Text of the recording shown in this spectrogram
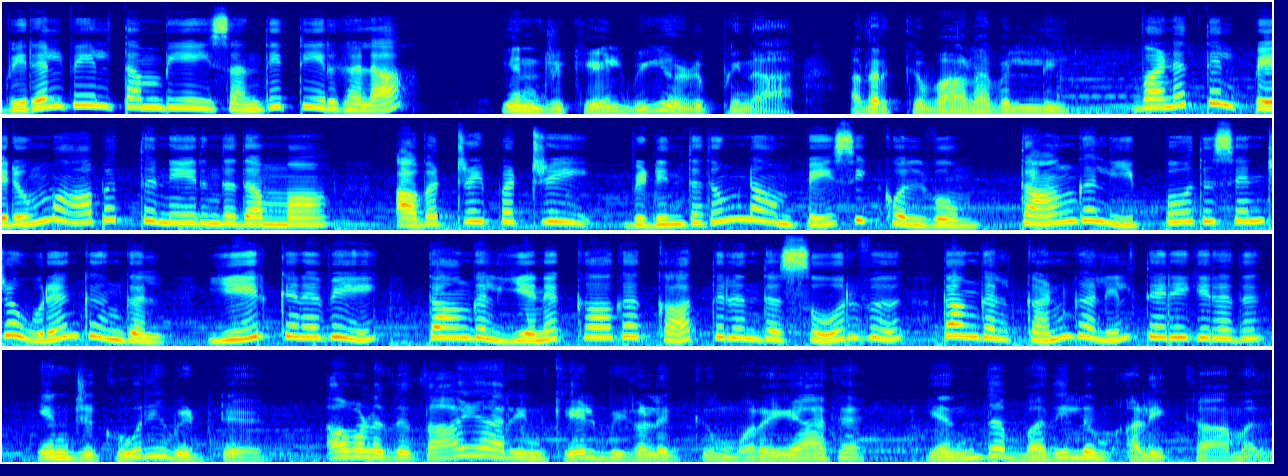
விரல்வேல் தம்பியை சந்தித்தீர்களா? என்று கேள்வி எழுப்பினார். அதற்கு வானவல்லி வனத்தில் பெரும் ஆபத்து நேர்ந்ததம்மா. அவற்றைப் பற்றி விடிந்ததும் நாம் பேசிக்கொள்வோம். தாங்கள் இப்போது சென்று உறங்குங்கள். ஏற்கனவே தாங்கள் எனக்காக காத்திருந்த சோர்வு தங்கள் கண்களில் தெரிகிறது. என்று கூறிவிட்டு அவளது தாயாரின் கேள்விகளுக்கு முறையாக எந்த பதிலும் அளிக்காமல்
